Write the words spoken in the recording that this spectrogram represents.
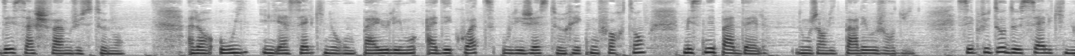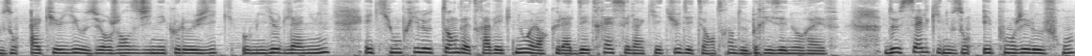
des sages-femmes justement. Alors oui, il y a celles qui n'auront pas eu les mots adéquats ou les gestes réconfortants, mais ce n'est pas d'elles dont j'ai envie de parler aujourd'hui. C'est plutôt de celles qui nous ont accueillis aux urgences gynécologiques au milieu de la nuit et qui ont pris le temps d'être avec nous alors que la détresse et l'inquiétude étaient en train de briser nos rêves. De celles qui nous ont épongé le front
